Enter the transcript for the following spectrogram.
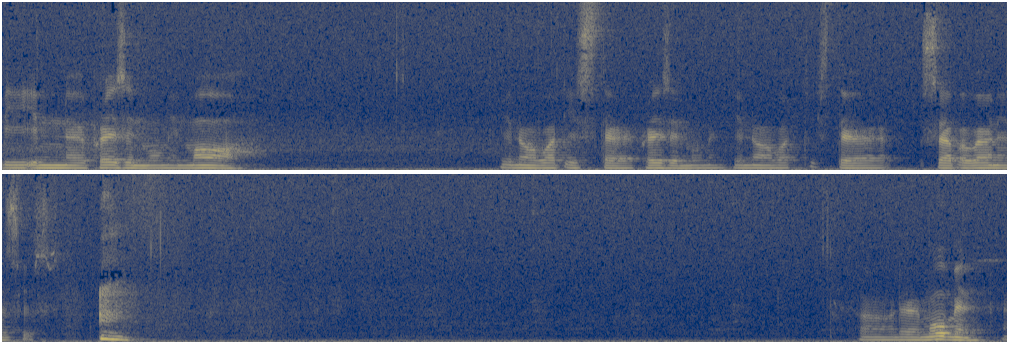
be in the present moment more. You know what is the present moment. You know what is the self awareness is. the movement uh,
